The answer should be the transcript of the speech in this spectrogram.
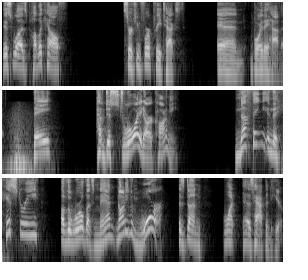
this was public health searching for a pretext, and boy, they have it. They have destroyed our economy. Nothing in the history of the world that's man, not even war, has done what has happened here.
